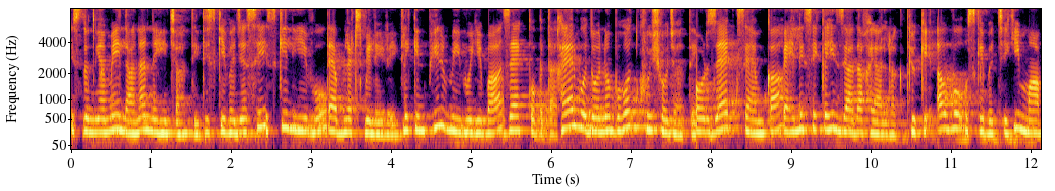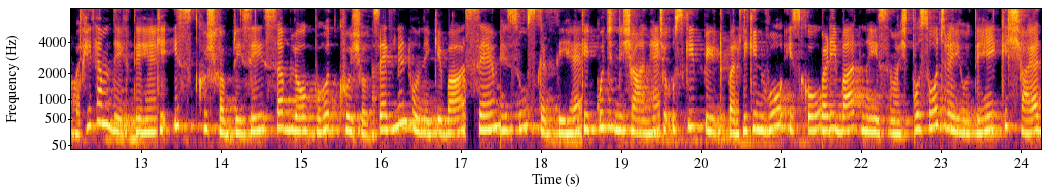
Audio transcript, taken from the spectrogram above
इस दुनिया में लाना नहीं चाहती जिसकी वजह से इसके लिए वो टेबलेट्स भी ले रही लेकिन फिर भी वो ये बात जैक को बता खैर, वो दोनों बहुत खुश हो जाते। और जैक सैम का पहले से कहीं ज़्यादा ख्याल रखते। क्योंकि अब वो उसके बच्चे की माँ बन। फिर हम देखते हैं कि इस खुशखबरी से सब लोग बहुत खुश होते प्रेग्नेंट होने के बाद सैम महसूस करती है कि कुछ निशान है जो उसकी पीठ पर लेकिन वो इसको बड़ी बात नहीं समझते। वो सोच रहे होते हैं कि शायद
